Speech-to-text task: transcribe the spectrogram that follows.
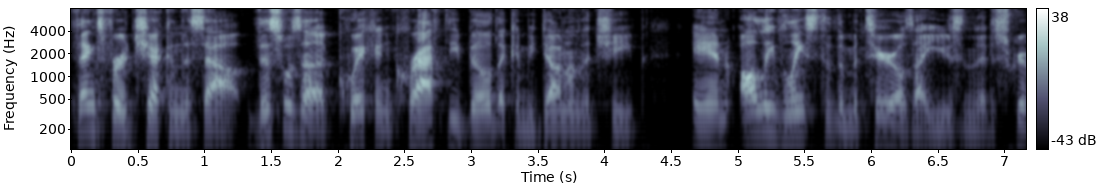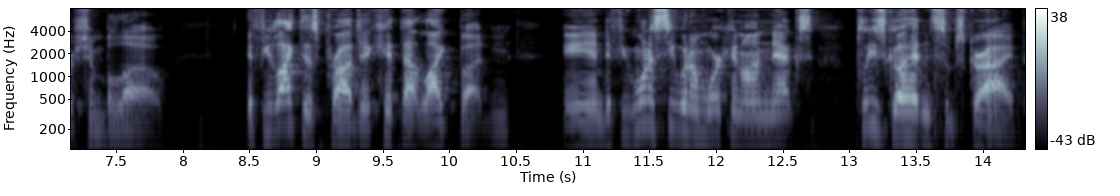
Thanks for checking this out. This was a quick and crafty build that can be done on the cheap, and I'll leave links to the materials I use in the description below. If you like this project, hit that like button, and if you want to see what I'm working on next, please go ahead and subscribe.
